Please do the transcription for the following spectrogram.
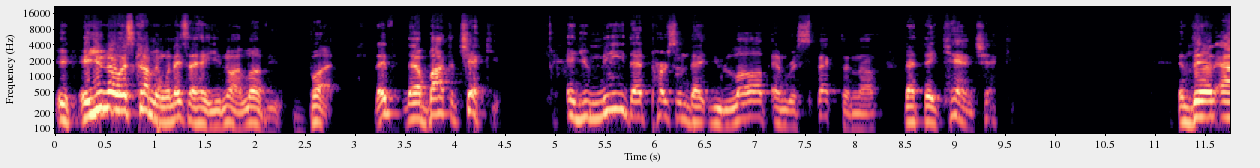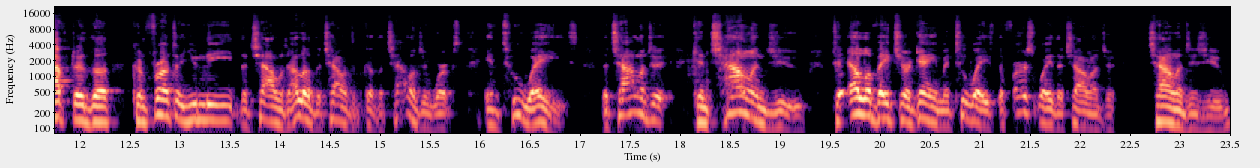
and you know it's coming when they say, "Hey, you know I love you," but they they're about to check you, and you need that person that you love and respect enough that they can check you. And then after the confronter, you need the challenger. I love the challenger because the challenger works in two ways. The challenger can challenge you to elevate your game in two ways. The first way the challenger challenges you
